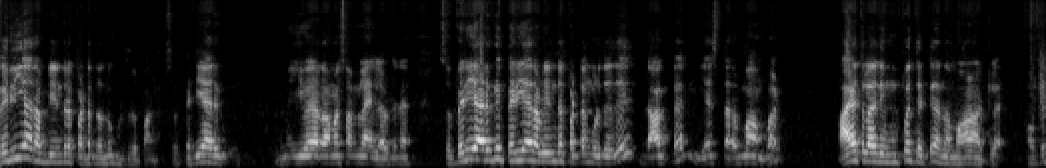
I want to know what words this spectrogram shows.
பெரியார் அப்படின்ற பட்டத்தை வந்து கொடுத்துருப்பாங்க. ஸோ பெரியாருக்கு இன்னும் ராமசாமிலாம் இல்லை அப்படின்னு. ஸோ பெரியாருக்கு பெரியார் அப்படின்ற பட்டம் கொடுத்தது டாக்டர் எஸ் தர்மாம்பாள் ஆயிரத்தி தொள்ளாயிரத்தி முப்பத்தெட்டு அந்த மாநாட்டில். ஓகே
